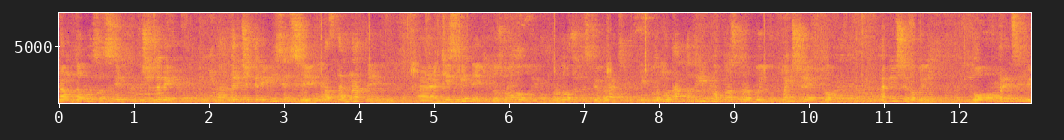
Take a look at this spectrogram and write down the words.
нам вдалося за цих 4 3-4 місяці наздогнати е, ті зміни, які дозволили продовжити співпрацю. Тому нам потрібно просто робити менше говорити, а більше робити. Бо в принципі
